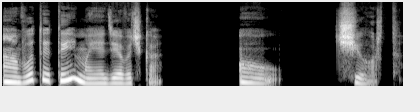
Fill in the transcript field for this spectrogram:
«А вот и ты, моя девочка». Оу, чёрт.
